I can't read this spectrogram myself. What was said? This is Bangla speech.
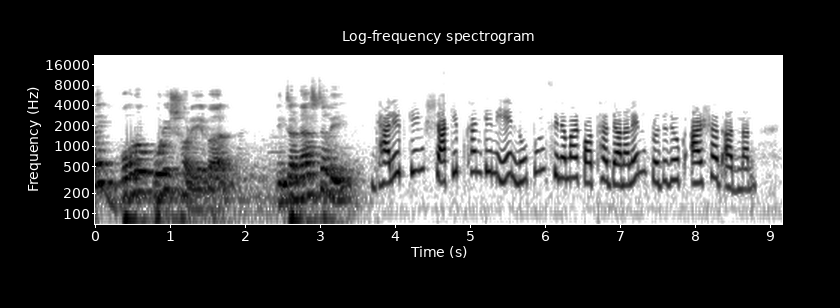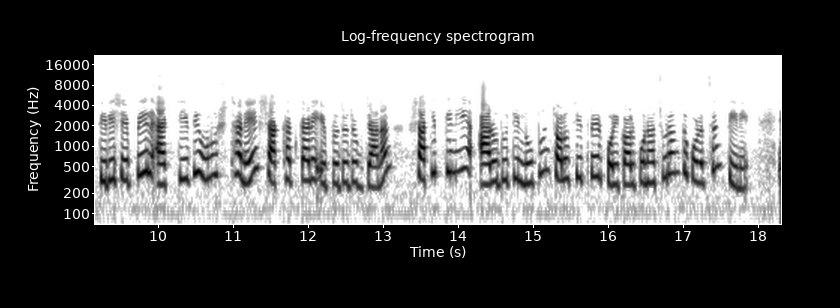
অনেক বড় পরিসরে এবার ইন্টারন্যাশনালি ঢালিউড কিং শাকিব খানকে নিয়ে নতুন সিনেমার কথা জানালেন প্রযোজক আরশাদ আদনান। তিরিশ এপ্রিল এক টিভি অনুষ্ঠানে সাক্ষাৎকারে এ প্রযোজক জানান, শাকিবকে নিয়ে আরও দুটি নতুন চলচ্চিত্রের পরিকল্পনা চূড়ান্ত করেছেন তিনি।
